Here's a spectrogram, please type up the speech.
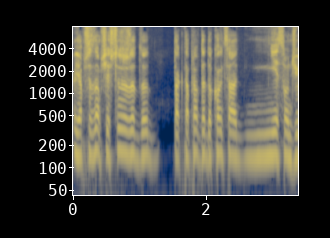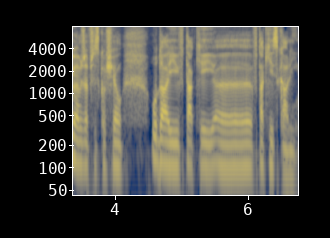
ja przyznam się szczerze, że do, tak naprawdę do końca nie sądziłem, że wszystko się uda i w takiej, e, w takiej skali.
